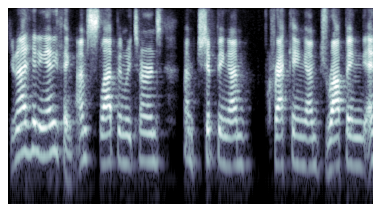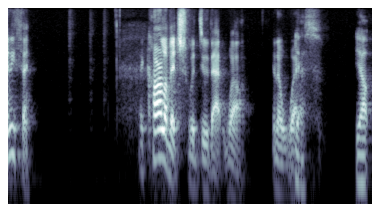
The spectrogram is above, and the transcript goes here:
You're not hitting anything. I'm slapping returns. I'm chipping. I'm cracking. I'm dropping anything. Like Karlovic would do that well in a way. Yes. Yep.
